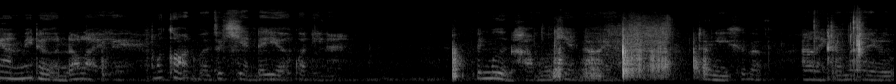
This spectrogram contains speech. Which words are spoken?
งานไม่เดินเท่าไหร่เลย เมื่อก่อนเหมือนจะเขียนได้เยอะกว่านี้นะ เป็นหมื่นคำก็เขียนได้นะตอนนี้คือแบบอะไรก็ไม่รู้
